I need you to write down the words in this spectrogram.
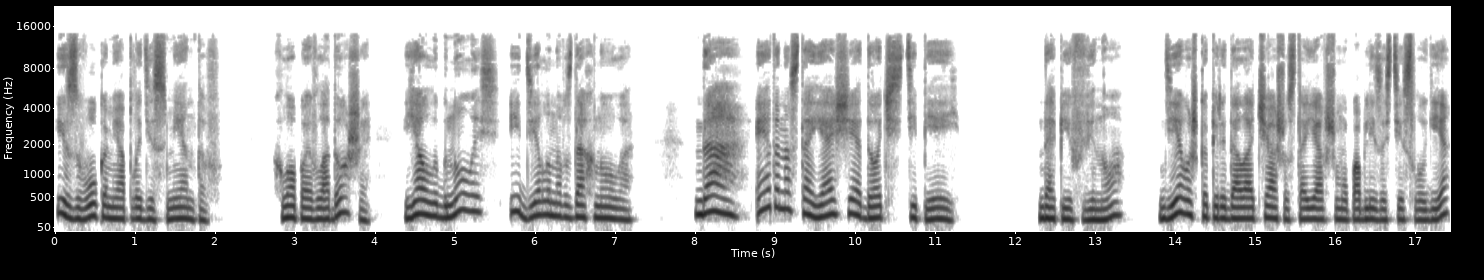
и звуками аплодисментов. Хлопая в ладоши, я улыбнулась и делано вздохнула. Да, это настоящая дочь степей. Допив вино, девушка передала чашу стоявшему поблизости слуге,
